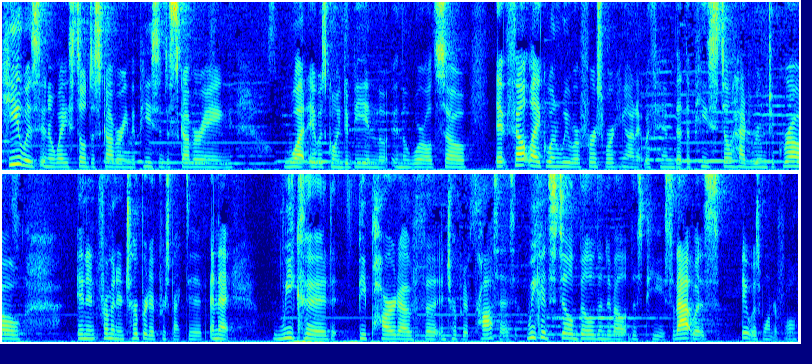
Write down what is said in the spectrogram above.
he was in a way still discovering the piece and discovering what it was going to be in the in the world. So it felt like when we were first working on it with him that the piece still had room to grow in, from an interpretive perspective and that we could be part of the interpretive process. We could still build and develop this piece. So that was, it was wonderful.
